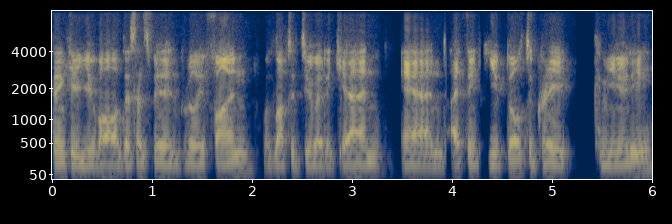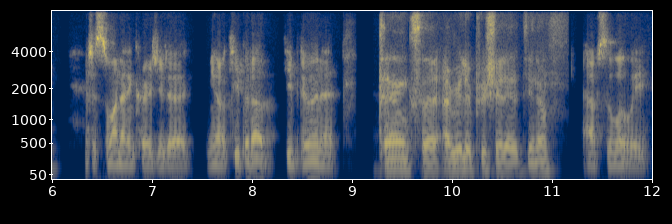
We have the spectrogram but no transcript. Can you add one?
Thank you, Yuval. This has been really fun. Would love to do it again. And I think you built a great community. I just want to encourage you to, you know, keep it up, keep doing it. Thanks. I really appreciate it, you know. Absolutely.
